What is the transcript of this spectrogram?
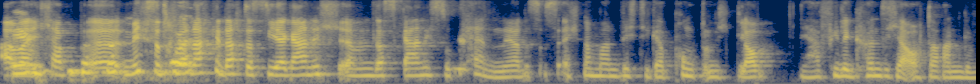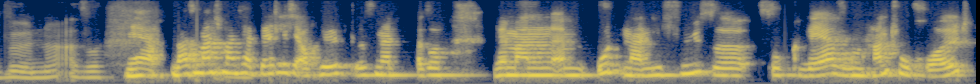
Aber ich habe äh, nicht so drüber nachgedacht, dass die ja gar nicht, ähm, das gar nicht so kennen. Ja, das ist echt nochmal ein wichtiger Punkt. Und ich glaube, ja, viele können sich ja auch daran gewöhnen. Ne? Also, ja, was manchmal tatsächlich auch hilft, ist, nicht, also wenn man ähm, unten an die Füße so quer so ein Handtuch rollt,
